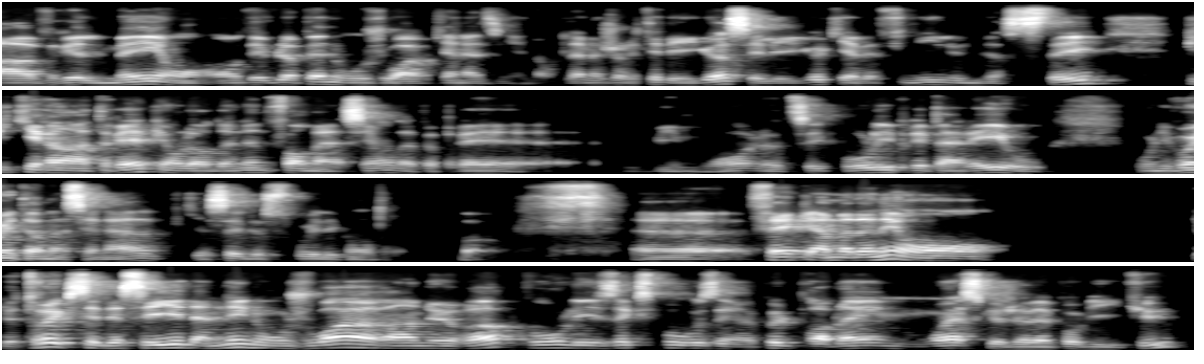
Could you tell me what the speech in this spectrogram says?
à avril-mai, on, développait nos joueurs canadiens. Donc la majorité des gars, c'est les gars qui avaient fini l'université, puis qui rentraient, puis on leur donnait une formation d'à peu près euh, huit mois là, pour les préparer au, au niveau international, puis qui essaient de se trouver des contrats. Bon. Euh, fait qu'à un moment donné, on, le truc, c'est d'essayer d'amener nos joueurs en Europe pour les exposer. Un peu le problème, moi, ce que je n'avais pas vécu,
